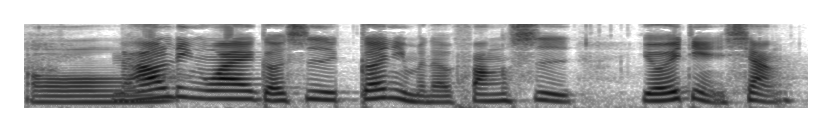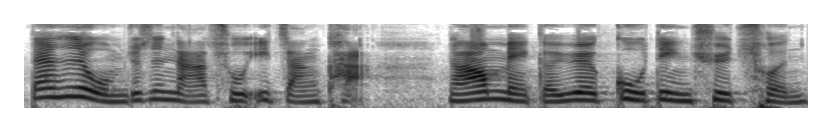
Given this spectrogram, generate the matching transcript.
哦，然后另外一个是跟你们的方式有一点像，但是我们就是拿出一张卡，然后每个月固定去存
